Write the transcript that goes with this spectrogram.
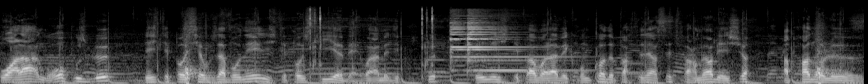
Voilà, un gros pouce bleu. N'hésitez pas aussi à vous abonner. N'hésitez pas aussi ben, voilà, à mettre des pouces bleus. Et n'hésitez pas, voilà, avec mon code partenaire 7 Farmer, bien sûr, à prendre le.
